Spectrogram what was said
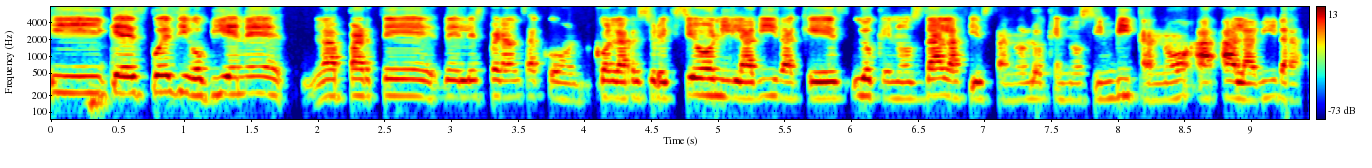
Y que después, digo, viene la parte de la esperanza con, con, la resurrección y la vida, que es lo que nos da la fiesta, ¿no? Lo que nos invita, ¿no? A, a la vida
